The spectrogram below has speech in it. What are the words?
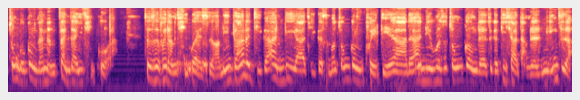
中国共产党站在一起过啊！这是非常奇怪的事啊！你拿了几个案例啊，几个什么中共匪谍啊的案例，或是中共的这个地下党的名字啊，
